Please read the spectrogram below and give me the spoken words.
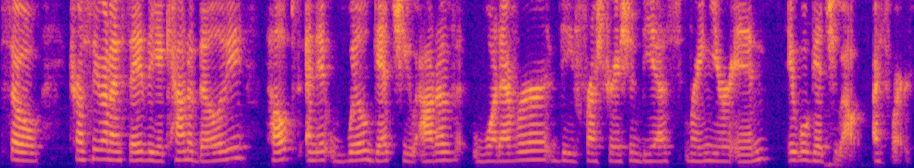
So, trust me when I say the accountability helps and it will get you out of whatever the frustration BS ring you're in. It will get you out, I swear.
